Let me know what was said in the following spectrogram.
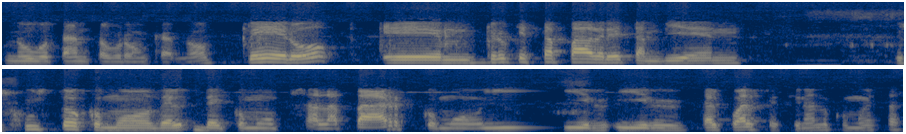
no hubo tanta bronca, ¿no? Pero eh, creo que está padre también, pues justo como de, como pues, a la par, como ir, ir, tal cual gestionando como estas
